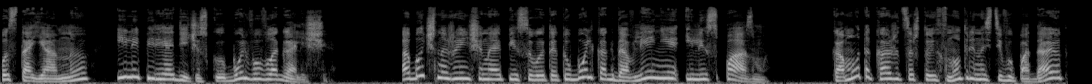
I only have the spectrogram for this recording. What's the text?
постоянную или периодическую боль во влагалище. Обычно женщины описывают эту боль как давление или спазм. Кому-то кажется, что их внутренности выпадают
